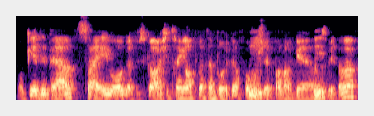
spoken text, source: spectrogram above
Og GDPR sier jo òg at du skal ikke trenge å opprette en bruker for å Mm. kjøpe noe osv.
